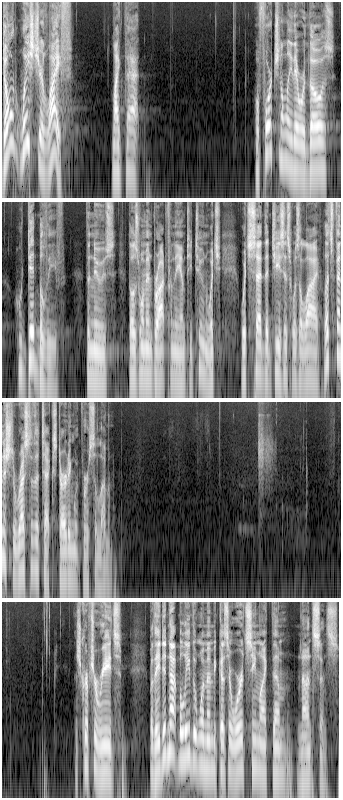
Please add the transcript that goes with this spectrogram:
Don't waste your life like that. Well, fortunately, there were those who did believe the news those women brought from the empty tomb, which, which said that Jesus was alive. Let's finish the rest of the text, starting with verse 11. The scripture reads, But they did not believe the women because their words seemed like them nonsense.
